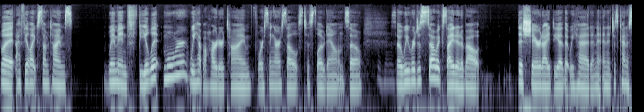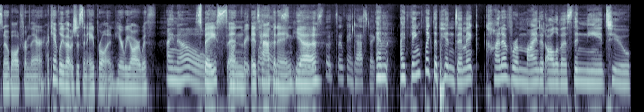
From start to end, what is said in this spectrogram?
But I feel like sometimes women feel it more. We have a harder time forcing ourselves to slow down. So, mm-hmm. so we were just so excited about this shared idea that we had, and it, and it just kind of snowballed from there. I can't believe that was just in April, and here we are with I know. space, and Concrete it's plans. happening. Yes, Yeah. that's so fantastic. And I think like the pandemic kind of reminded all of us the need to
